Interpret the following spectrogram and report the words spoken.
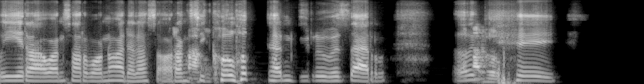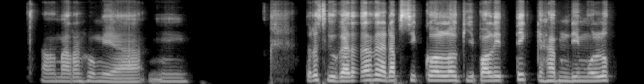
Wirawan Sarwono adalah seorang psikolog dan guru besar. Oke. Almarhum ya. Hmm. Terus gugatan terhadap psikologi politik Hamdi Muluk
